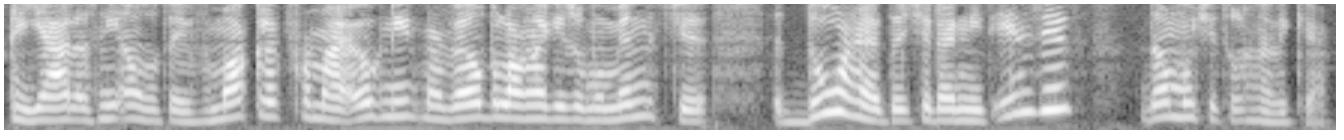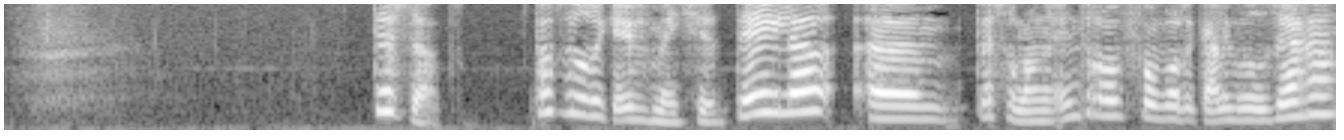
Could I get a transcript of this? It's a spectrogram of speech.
En ja, dat is niet altijd even makkelijk. Voor mij ook niet. Maar wel belangrijk is op het moment dat je het door hebt dat je daar niet in zit. Dan moet je terug naar de kern. Dus dat. Dat wilde ik even met je delen. Ehm, best wel lange intro voor wat ik eigenlijk wilde zeggen.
